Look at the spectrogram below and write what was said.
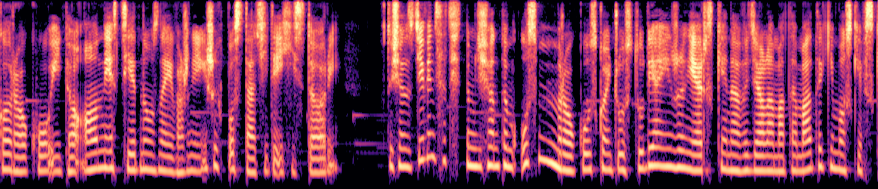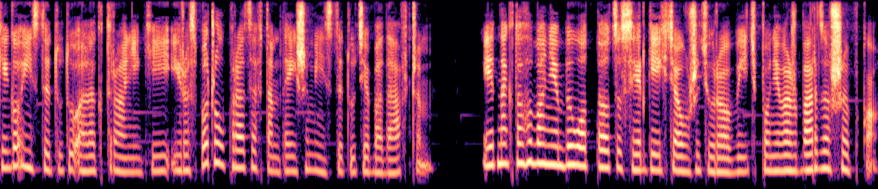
roku i to on jest jedną z najważniejszych postaci tej historii. W 1978 roku skończył studia inżynierskie na Wydziale Matematyki Moskiewskiego Instytutu Elektroniki i rozpoczął pracę w tamtejszym instytucie badawczym. Jednak to chyba nie było to, co Siergiej chciał w życiu robić, ponieważ bardzo szybko,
